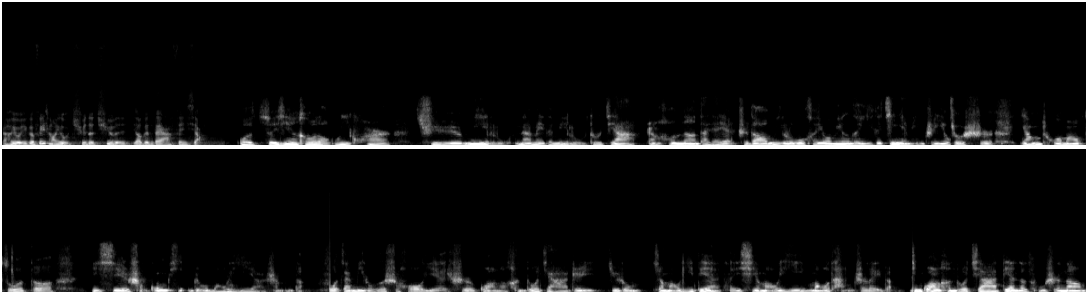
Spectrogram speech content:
然后有一个非常有趣的趣闻要跟大家分享。我最近和我老公一块儿去秘鲁，南美的秘鲁度假。然后呢，大家也知道秘鲁很有名的一个纪念品之一就是羊驼毛做的一些手工品，比如毛衣啊什么的。我在秘鲁的时候也是逛了很多家这这种像毛衣店的一些毛衣、毛毯之类的。已经逛了很多家店的同时呢，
